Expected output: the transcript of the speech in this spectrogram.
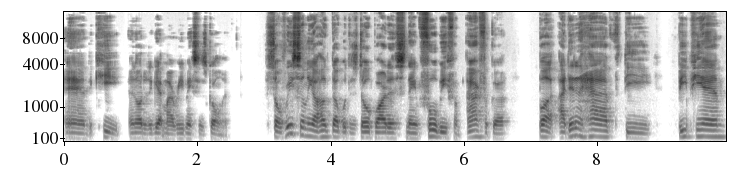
and the key in order to get my remixes going. So recently I hooked up with this dope artist named Fubi from Africa, but I didn't have the BPM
